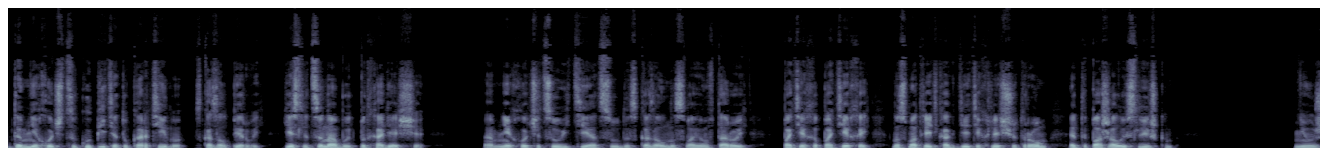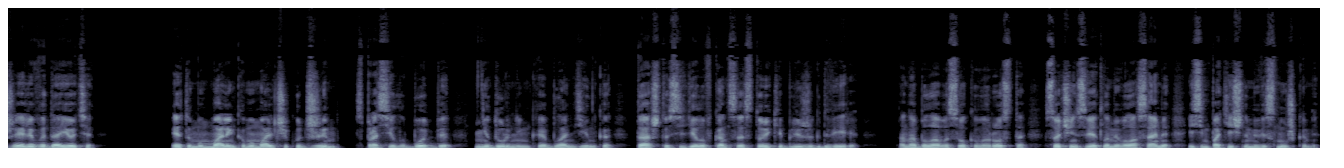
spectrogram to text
Да мне хочется купить эту картину, сказал первый, если цена будет подходящая. А мне хочется уйти отсюда, сказал на своем второй. Потеха потехой, но смотреть, как дети хлещут ром это, пожалуй, слишком. Неужели вы даете этому маленькому мальчику джин, спросила Бобби, недурненькая блондинка, та, что сидела в конце стойки ближе к двери. Она была высокого роста, с очень светлыми волосами и симпатичными веснушками.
